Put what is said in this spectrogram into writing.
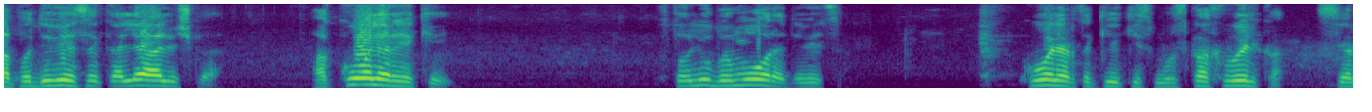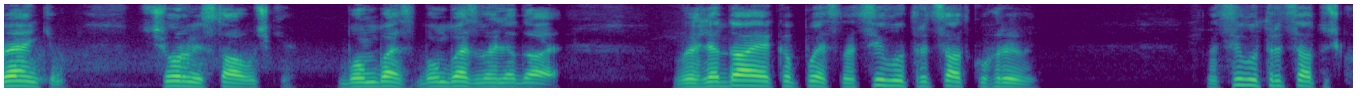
А подивися, яка лялючка. А колір який. Хто любить море, дивіться. Колір такий якийсь, морська хвилька з сіреньким, чорні ставочки. Бомбез, бомбез виглядає. Виглядає капець на цілу тридцятку гривень. На цілу тридцяточку.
